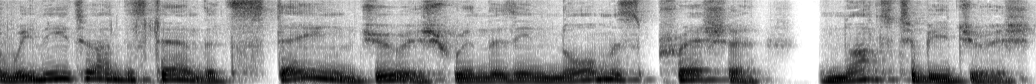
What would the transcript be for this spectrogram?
we need to understand that staying Jewish when there's enormous pressure not to be Jewish,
